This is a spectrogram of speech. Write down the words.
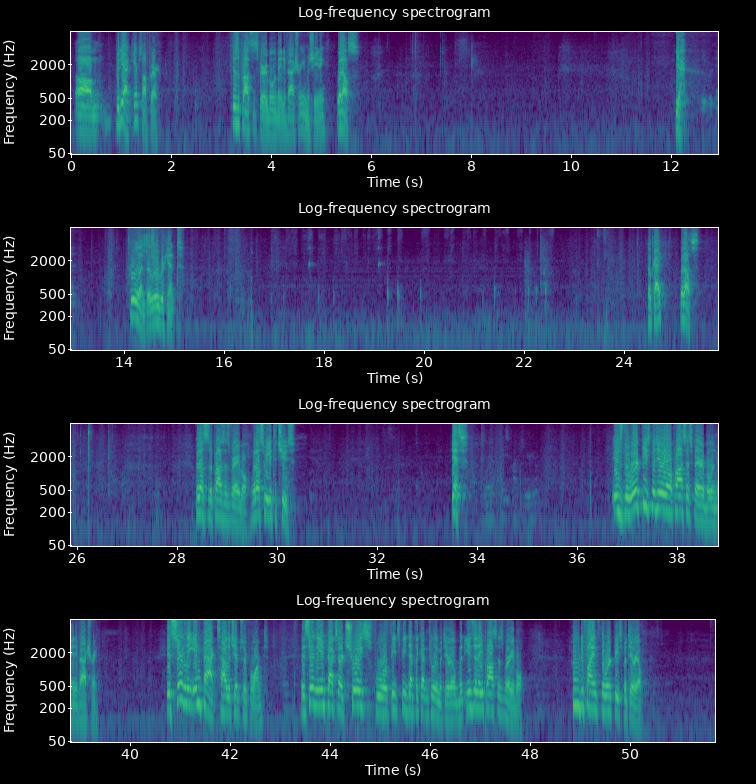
Um, but yeah, CAM software. Here's a process variable in manufacturing and machining. What else? Yeah. Lubricant? Coolant or lubricant. Okay, what else? What else is a process variable? What else do we get to choose? Yes? Is the workpiece material a process variable in manufacturing? It certainly impacts how the chips are formed. It certainly impacts our choice for feed speed, depth of cut, and tooling material, but is it a process variable? Who defines the workpiece material?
